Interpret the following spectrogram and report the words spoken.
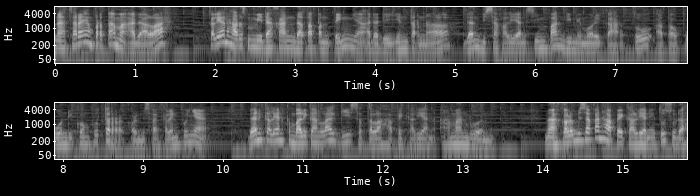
Nah cara yang pertama adalah Kalian harus memindahkan data penting yang ada di internal dan bisa kalian simpan di memori kartu ataupun di komputer kalau misalkan kalian punya. Dan kalian kembalikan lagi setelah HP kalian aman bun. Nah kalau misalkan HP kalian itu sudah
